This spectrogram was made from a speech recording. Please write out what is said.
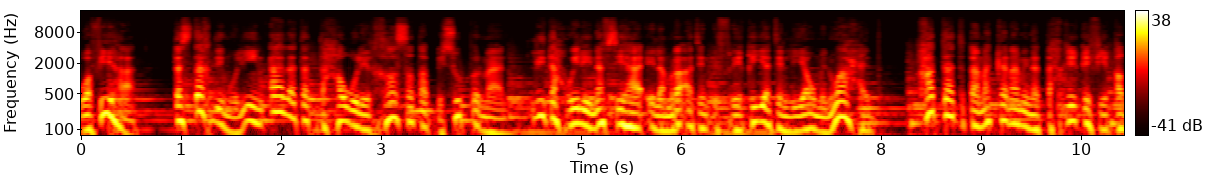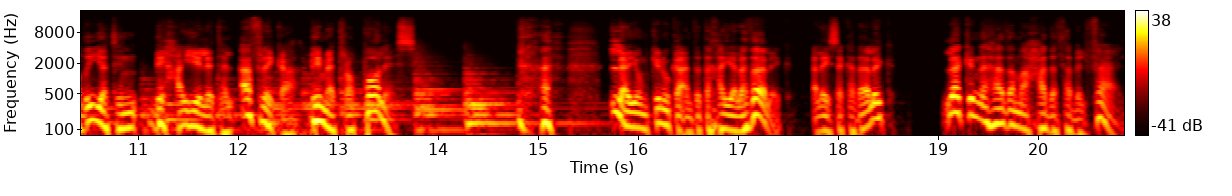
وفيها تستخدم لين آلة التحول الخاصة بسوبرمان لتحويل نفسها إلى امرأة إفريقية ليوم واحد حتى تتمكن من التحقيق في قضية بحي ليتل أفريكا بمتروبوليس. لا يمكنك أن تتخيل ذلك. أليس كذلك؟ لكن هذا ما حدث بالفعل.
